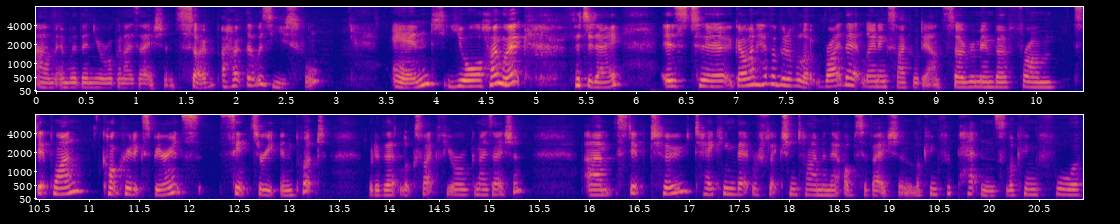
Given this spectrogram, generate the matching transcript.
um, and within your organization. So I hope that was useful. And your homework for today is to go and have a bit of a look, write that learning cycle down. So remember from step one, concrete experience, sensory input, whatever that looks like for your organization. Um, step two, taking that reflection time and that observation, looking for patterns, looking for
